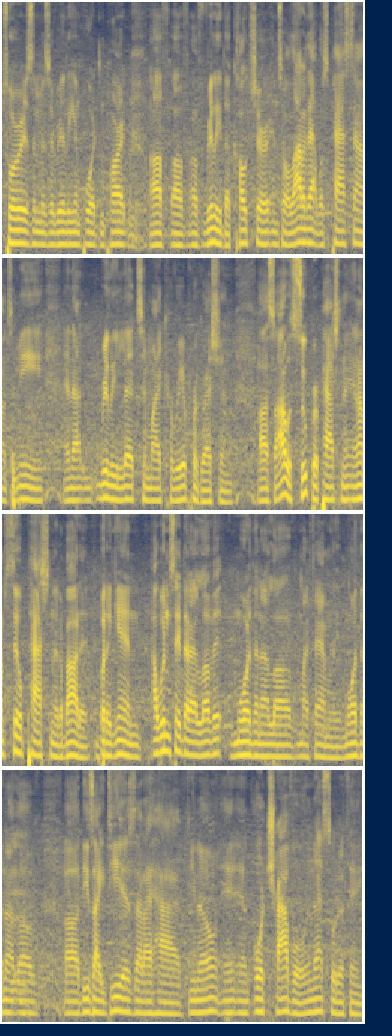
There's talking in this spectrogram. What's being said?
Tourism is a really important part of, of, of really the culture, and so a lot of that was passed down to me, and that really led to my career progression. Uh, so I was super passionate, and I'm still passionate about it. But again, I wouldn't say that I love it more than I love my family, more than I love uh, these ideas that I have, you know, and, and or travel and that sort of thing.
